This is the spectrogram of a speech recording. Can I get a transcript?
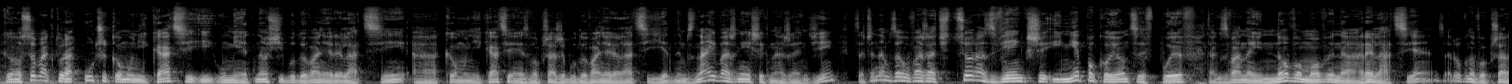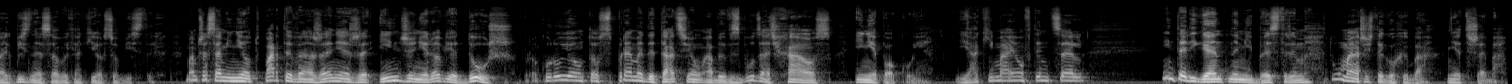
Jako osoba, która uczy komunikacji i umiejętności budowania relacji, a komunikacja jest w obszarze budowania relacji jednym z najważniejszych narzędzi, zaczynam zauważać coraz większy i niepokojący wpływ tzw. nowomowy na relacje, zarówno w obszarach biznesowych, jak i osobistych. Mam czasami nieodparte wrażenie, że inżynierowie dusz prokurują to z premedytacją, aby wzbudzać chaos i niepokój. Jaki mają w tym cel? Inteligentnym i bystrym tłumaczyć tego chyba nie trzeba.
